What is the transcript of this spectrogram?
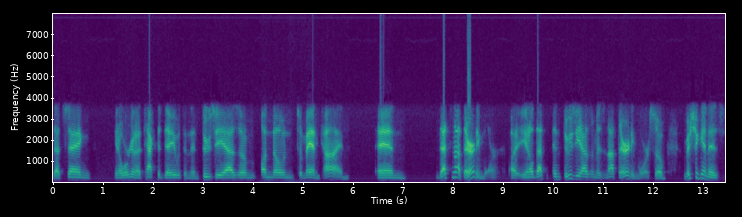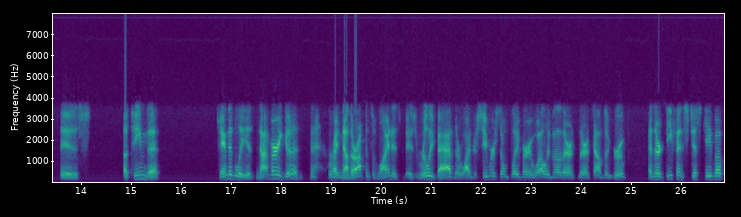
that saying, you know, we're going to attack the day with an enthusiasm unknown to mankind, and that's not there anymore. Uh, you know, that enthusiasm is not there anymore. So Michigan is is a team that candidly is not very good right now. Their offensive line is is really bad. Their wide receivers don't play very well, even though they're they're a talented group. And their defense just gave up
